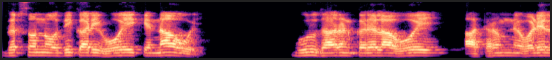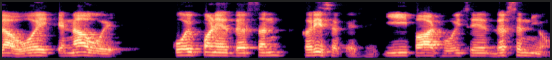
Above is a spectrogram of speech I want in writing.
દર્શનનો અધિકારી હોય કે ના હોય, ગુરુ ધારણ કરેલા હોય, આ ધર્મને વળેલા હોય કે ના હોય, કોઈ પણ એ દર્શન કરી શકે છે. એ પાઠ હોય છે દર્શનીયો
